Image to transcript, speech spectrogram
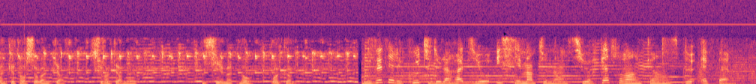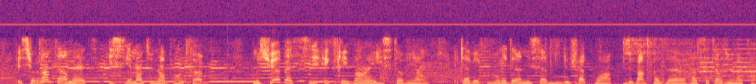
24h sur 24, sur Internet, ici et maintenant.com. Vous êtes à l'écoute de la radio Ici et Maintenant sur 95 de FM et sur l'internet ici et maintenant.com. Monsieur Abbassi, écrivain et historien, est avec vous les derniers samedis de chaque mois de 23h à 7h du matin.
